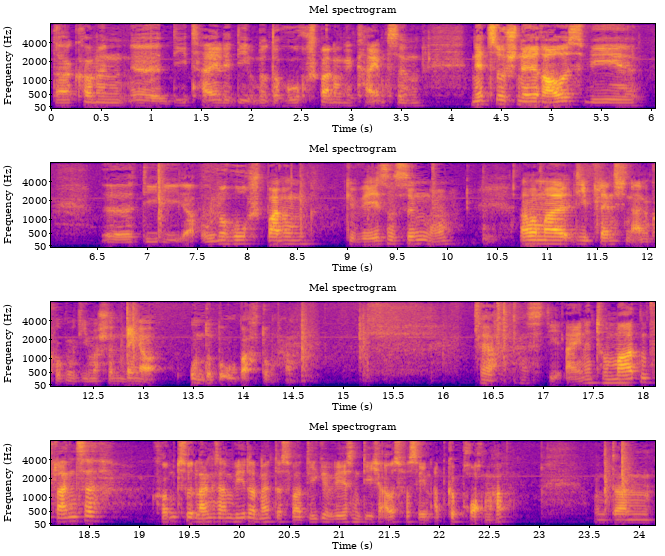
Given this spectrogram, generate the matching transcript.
Da kommen äh, die Teile, die unter der Hochspannung gekeimt sind, nicht so schnell raus wie äh, die, die ja ohne Hochspannung gewesen sind. Ne? Aber mal die Pflänzchen angucken, die wir schon länger unter Beobachtung haben. Ja, das ist die eine Tomatenpflanze. kommt so langsam wieder. Ne? Das war die gewesen, die ich aus Versehen abgebrochen habe. Und dann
